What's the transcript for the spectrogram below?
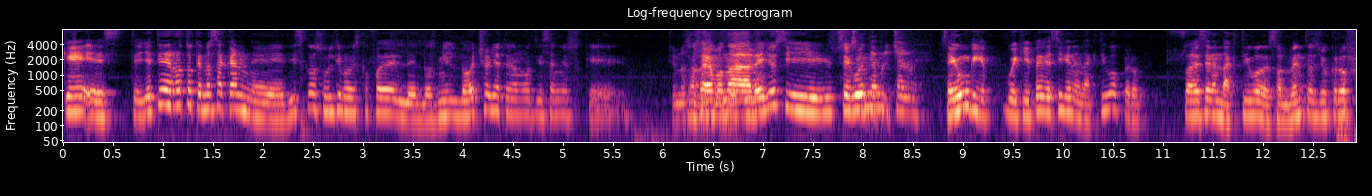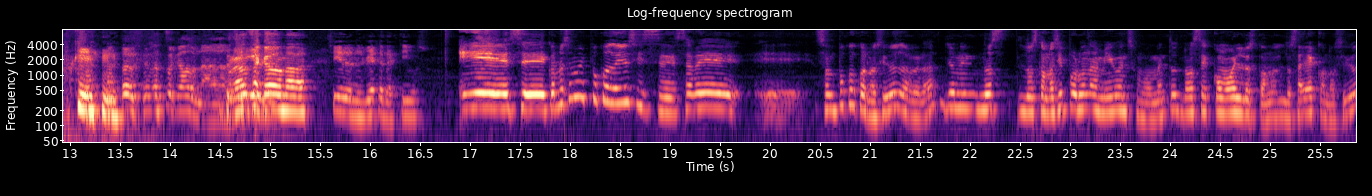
que este ya tiene rato que no sacan eh, discos. Su último disco fue el del 2008, ya tenemos 10 años que Que no, sabemos nada de ellos y Según según capricharon. según Wiki- Wikipedia siguen en activo, pero suele ser en activo de solventes, yo creo, porque no han sacado nada. no han sacado nada. Siguen en el viaje de activos. Eh, se conoce muy poco de ellos y se sabe. eh, son poco conocidos, la verdad. Yo ni- no los conocí por un amigo en su momento. No sé cómo él los, cono- los haya conocido.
